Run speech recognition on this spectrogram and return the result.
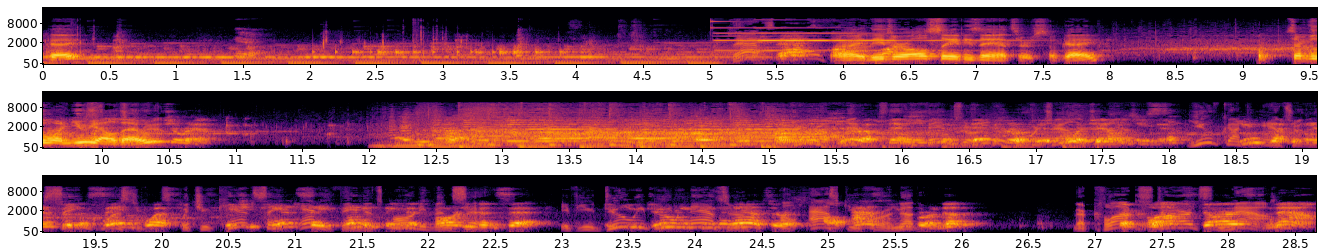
Okay. That's all. All right. These are all Sadie's answers. Okay. Except for the one you yelled out. More challenging. challenging. You've got to answer the same questions, question, but you can't say anything that's already been said. If you do repeat an answer, I'll ask you for another. The The clock clock starts starts now. now.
